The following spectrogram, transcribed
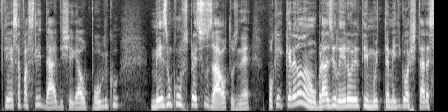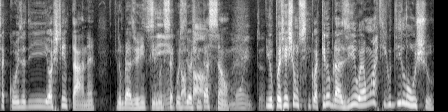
Tem essa facilidade de chegar ao público, mesmo com os preços altos, né? Porque, querendo ou não, o brasileiro ele tem muito também de gostar dessa coisa de ostentar, né? Aqui no Brasil a gente Sim, tem muito essa coisa total, de ostentação. Muito. E o PlayStation 5 aqui no Brasil é um artigo de luxo,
